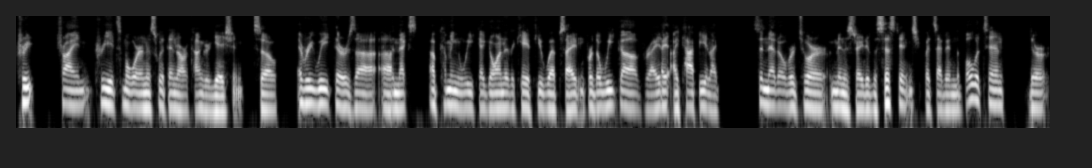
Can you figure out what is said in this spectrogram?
cre- try and create some awareness within our congregation. So every week there's a, a next upcoming week. I go onto the KFU website and for the week of, right, I, I copy and I send that over to our administrative assistant and she puts that in the bulletin there,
